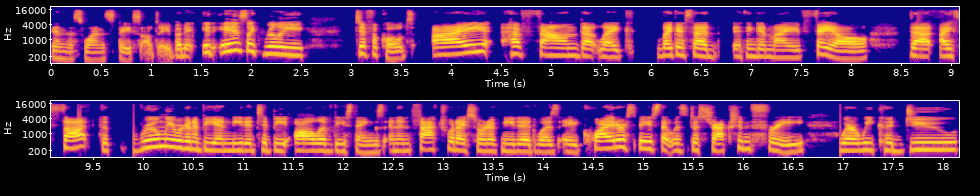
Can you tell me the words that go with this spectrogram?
in this one space all day. But it, it is like really difficult. I have found that like like I said, I think in my fail, that I thought the room we were going to be in needed to be all of these things. And in fact, what I sort of needed was a quieter space that was distraction free where we could do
